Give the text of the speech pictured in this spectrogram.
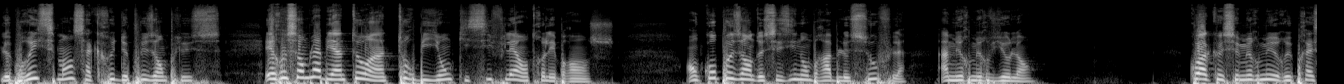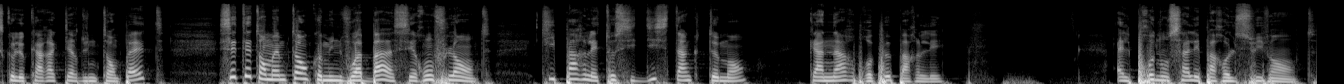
Le bruissement s'accrut de plus en plus, et ressembla bientôt à un tourbillon qui sifflait entre les branches, en composant de ces innombrables souffles un murmure violent. Quoique ce murmure eût presque le caractère d'une tempête, c'était en même temps comme une voix basse et ronflante qui parlait aussi distinctement qu'un arbre peut parler. Elle prononça les paroles suivantes.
